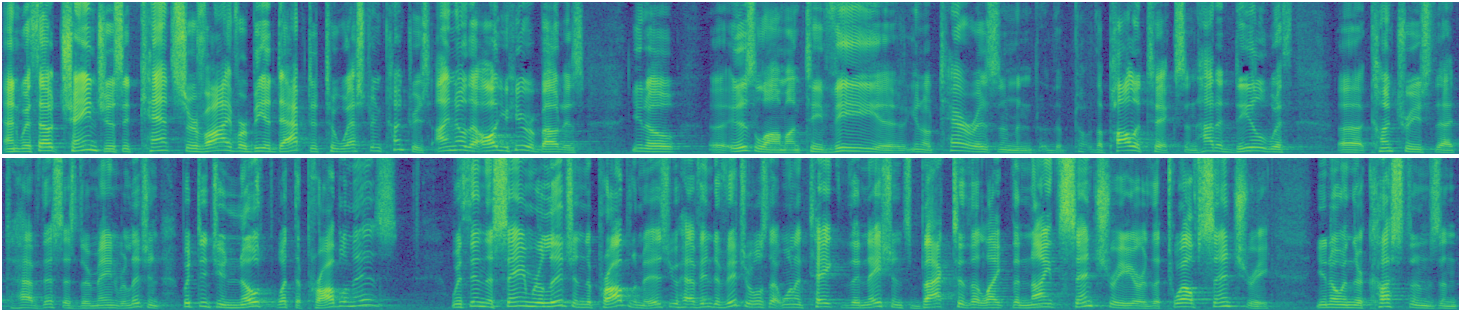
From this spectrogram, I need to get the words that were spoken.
and without changes it can't survive or be adapted to Western countries. I know that all you hear about is you know, Islam on TV, uh, you know, terrorism and the, the politics and how to deal with uh, countries that have this as their main religion. But did you note what the problem is? Within the same religion, the problem is you have individuals that want to take the nations back to the, like the ninth century or the 12th century you know, in their customs and,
